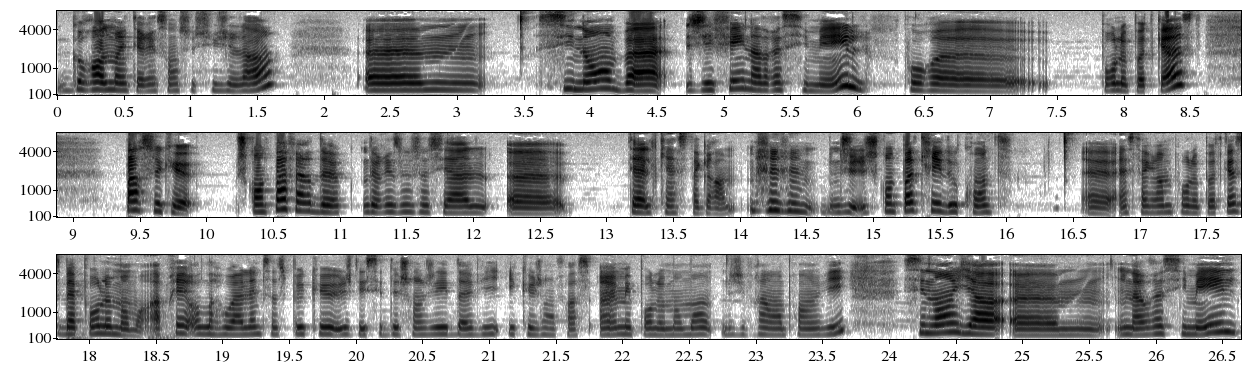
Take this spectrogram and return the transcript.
grandement intéressant ce sujet-là. Sinon, bah, j'ai fait une adresse email pour, euh, pour le podcast parce que je compte pas faire de, de réseau social tel qu'Instagram. je, je compte pas créer de compte euh, Instagram pour le podcast Ben pour le moment. Après, Allahu Alam, ça se peut que je décide de changer d'avis et que j'en fasse un, mais pour le moment, j'ai vraiment pas envie. Sinon, il y a euh, une adresse email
